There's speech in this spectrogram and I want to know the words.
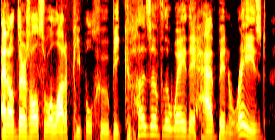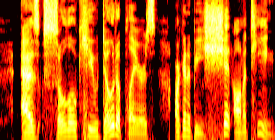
And uh, there's also a lot of people who, because of the way they have been raised as solo queue Dota players, are going to be shit on a team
